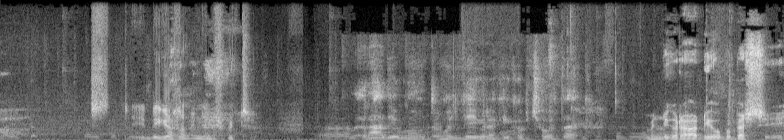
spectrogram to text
melyiket, melyiket. Igazán nincs mit. Rádióban mondtam, hogy végre kikapcsolták. Mindig a rádióba beszél.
